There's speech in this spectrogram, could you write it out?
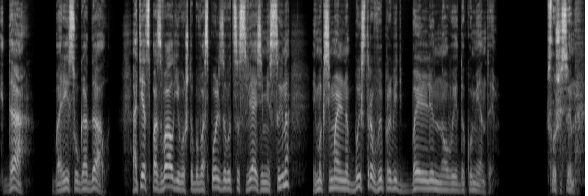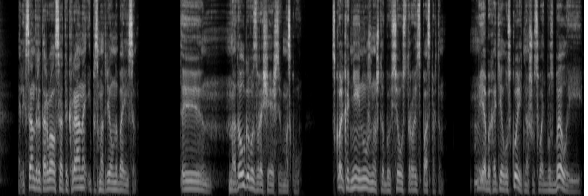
И да, Борис угадал. Отец позвал его, чтобы воспользоваться связями сына — и максимально быстро выправить Белли новые документы. «Слушай, сын...» Александр оторвался от экрана и посмотрел на Бориса. «Ты надолго возвращаешься в Москву? Сколько дней нужно, чтобы все устроить с паспортом? Я бы хотел ускорить нашу свадьбу с Беллой и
